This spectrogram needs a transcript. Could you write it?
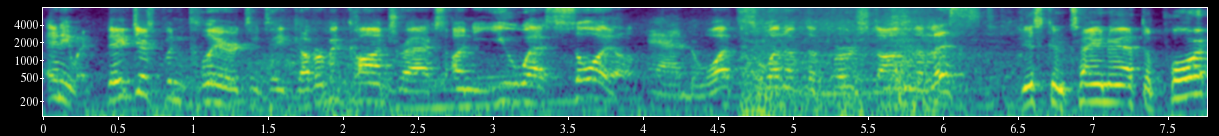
Anyway, they've just been cleared to take government contracts on U.S. soil, and what's one of the first on the list? This container at the port?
